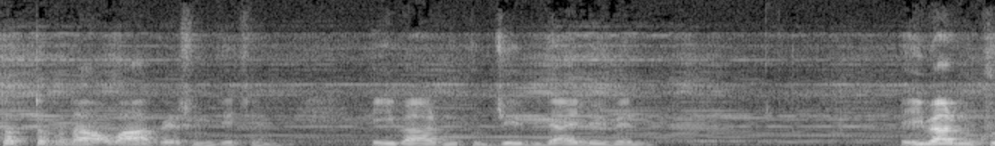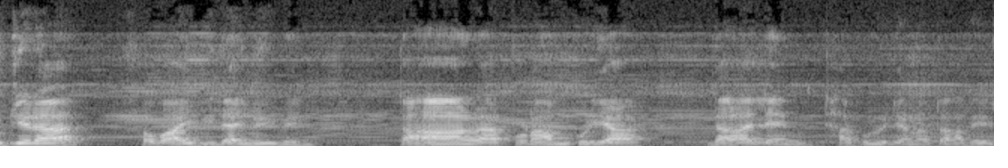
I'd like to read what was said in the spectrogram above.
তত্ত্বকথা অবাক হয়ে শুনিতেছেন। এইবার মুখুজ্জের বিদায় লইবেন। এইবার মুখুজ্জেরা সবাই বিদায় লইবেন। তাহারা প্রণাম করিয়া দাঁড়াইলেন ঠাকুর যেন তাহাদের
